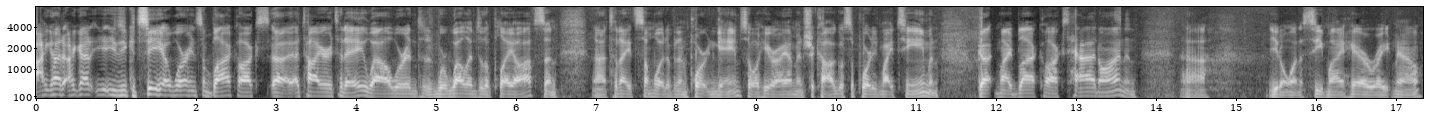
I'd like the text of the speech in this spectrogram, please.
I got, I got. You can see I'm wearing some Blackhawks uh, attire today. While we're into, we're well into the playoffs, and uh, tonight's somewhat of an important game. So here I am in Chicago supporting my team, and got my Blackhawks hat on. And uh, you don't want to see my hair right now.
